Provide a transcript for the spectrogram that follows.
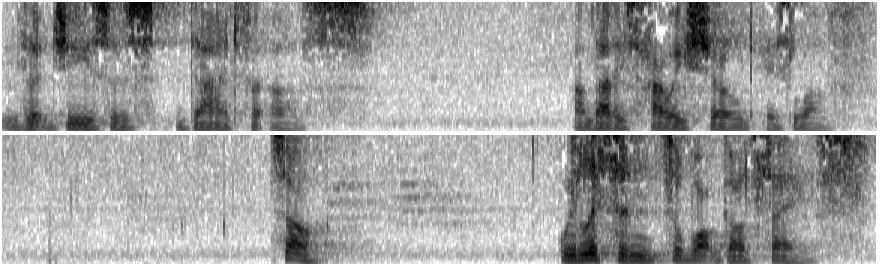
that Jesus died for us. And that is how he showed his love. So, we listen to what God says.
